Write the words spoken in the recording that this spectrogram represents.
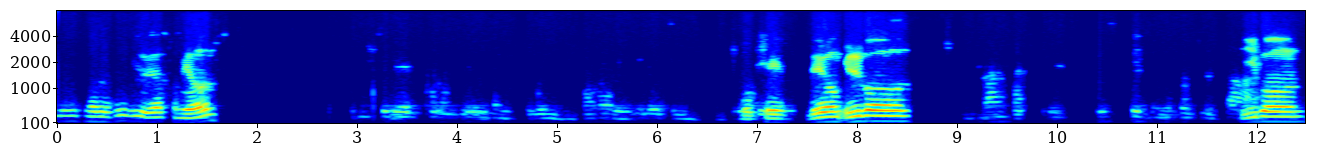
동사를 한글로 요약하면 오케이. 내용 1번. 2번.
